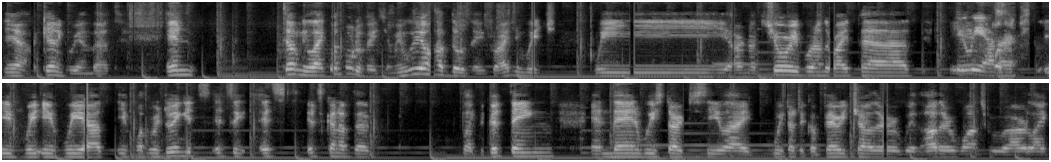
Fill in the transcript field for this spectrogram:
yeah, I can agree on that. And tell me, like, what motivates you? I mean, we all have those days, right, in which we are not sure if we're on the right path. Here if, we are. If we, if we are, if what we're doing, it's, it's, a, it's, it's kind of the, like the good thing. And then we start to see, like, we start to compare each other with other ones who are like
